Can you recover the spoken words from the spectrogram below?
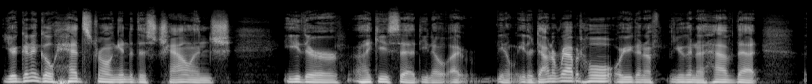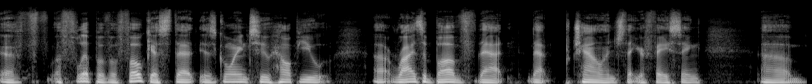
you're going to go headstrong into this challenge either like you said you know I, you know either down a rabbit hole or you're gonna you're gonna have that uh, f- a flip of a focus that is going to help you uh, rise above that that challenge that you're facing. Um,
